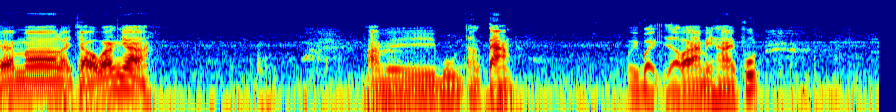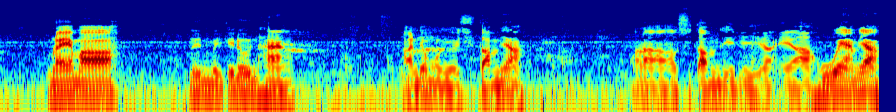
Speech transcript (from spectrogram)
Em ờ, lại chào bác nhá. 24 tháng 8 17 giờ 32 phút. Hôm nay em ờ, lên mấy cái đơn hàng Bán cho mọi người sưu tầm nhá. Hoặc là sưu tầm gì thì lại ờ, hú em nhá.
